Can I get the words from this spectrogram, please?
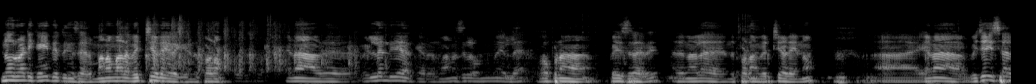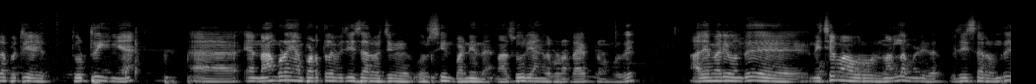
இன்னொரு வாட்டி கை தட்டுங்க சார். மனமார வெற்றி அடைய இருக்கு இந்த படம். ஏன்னா அவர் வெள்ளந்தியா இருக்காரு. மனசுல ஒண்ணுமே இல்லை. ஓப்பனா பேசுறாரு. அதனால இந்த படம் வெற்றி அடையணும். ஏன்னா விஜய் சாரை பற்றி தொட்டிருக்கீங்க நான் கூட என் படத்துல விஜய் சார் வச்சு ஒரு சீன் பண்ணியிருந்தேன். நான் சூர்யாங்கிற படம் டைரக்ட் பண்ணும்போது. அதே மாதிரி வந்து நிச்சயமா அவர் ஒரு நல்ல மனிதர். விஜய் சார் வந்து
